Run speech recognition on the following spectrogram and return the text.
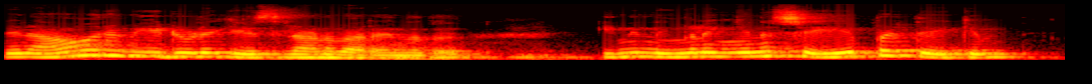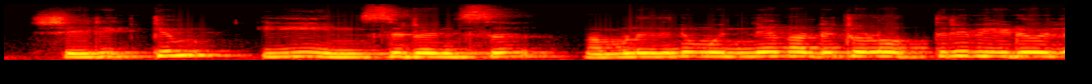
ഞാൻ ആ ഒരു വീഡിയോയുടെ കേസിലാണ് പറയുന്നത്. ഇനി നിങ്ങൾ ഇങ്ങനെ ചെയ്യപ്പോഴത്തേക്കും ശരിക്കും ഈ ഇൻസിഡൻസ് നമ്മൾ ഇതിന് മുന്നേ കണ്ടിട്ടുള്ള ഒത്തിരി വീഡിയോയിൽ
